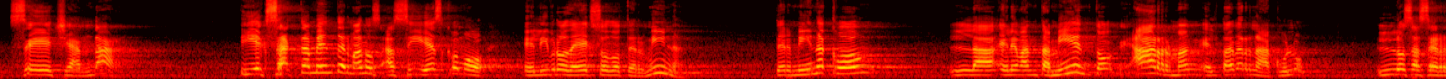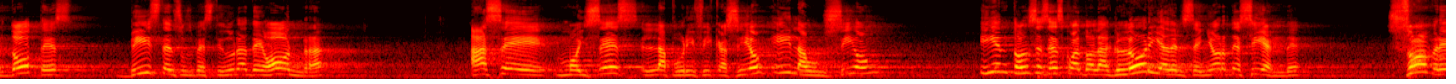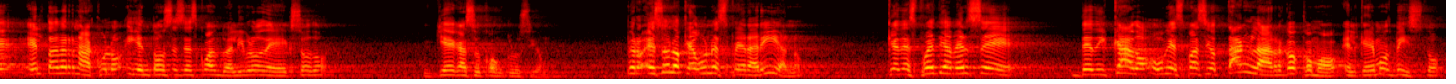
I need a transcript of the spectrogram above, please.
se eche a andar. Y exactamente, hermanos, así es como el libro de Éxodo termina. Termina con el levantamiento, arman el tabernáculo, los sacerdotes visten sus vestiduras de honra, hace Moisés la purificación y la unción, y entonces es cuando la gloria del Señor desciende sobre el tabernáculo, y entonces es cuando el libro de Éxodo llega a su conclusión. Pero eso es lo que uno esperaría, ¿no? Que después de haberse dedicado un espacio tan largo como el que hemos visto,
